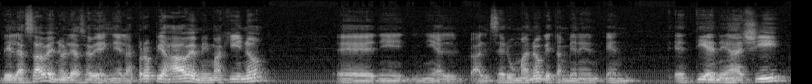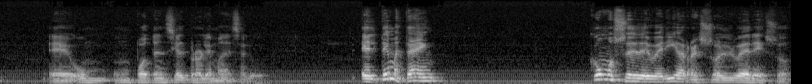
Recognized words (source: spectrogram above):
de las aves no le hace bien, ni a las propias aves, me imagino, eh, ni, al, ser humano que también eh, tiene allí eh, un, potencial problema de salud. El tema está en cómo se debería resolver eso.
